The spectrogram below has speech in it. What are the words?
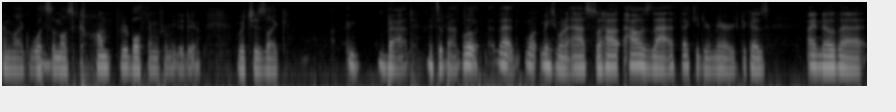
and like what's Mm. the most comfortable thing for me to do, which is like bad. It's a bad Well, thing. that what makes me want to ask. So how how has that affected your marriage? Because I know that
